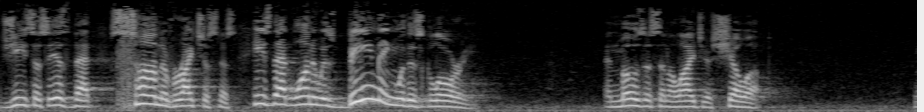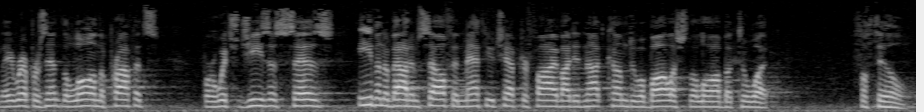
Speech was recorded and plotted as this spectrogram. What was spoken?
Jesus is that Sun of righteousness. He's that one who is beaming with His glory. And Moses and Elijah show up. They represent the law and the prophets for which Jesus says even about himself in Matthew chapter 5, I did not come to abolish the law, but to what? Fulfill.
